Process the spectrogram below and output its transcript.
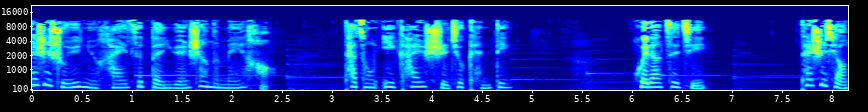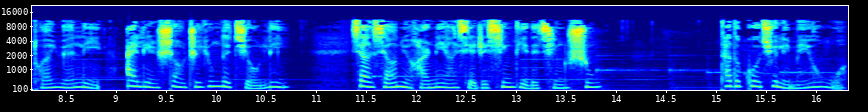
那是属于女孩子本源上的美好，她从一开始就肯定。回到自己，她是小团圆里爱恋邵之庸的九莉，像小女孩那样写着心底的情书。她的过去里没有我，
